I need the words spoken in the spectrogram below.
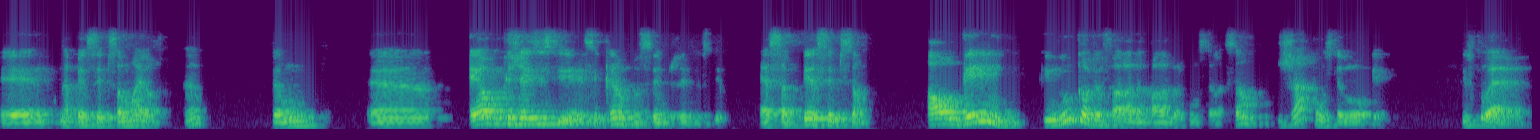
é, na percepção maior. Né? Então, é, é algo que já existia, esse campo sempre já existiu, essa percepção. Alguém que nunca ouviu falar da palavra constelação já constelou alguém. Isto é,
